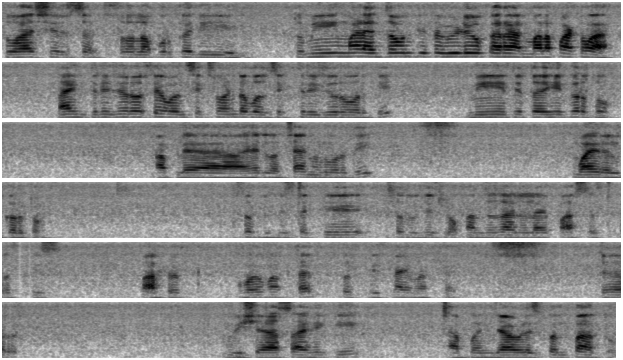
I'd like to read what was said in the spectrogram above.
सुहास शिरसट सोलापूर कधी येईल? तुम्ही मळ्यात जाऊन तिथं व्हिडिओ करा आणि मला पाठवा. Nine three zero seven six one double six three झिरोवरती मी तिथं हे करतो. आपल्या ह्याला चॅनलवरती व्हायरल करतो. सदोतीस टक्के सदोतीस लोकांचं झालेलं आहे. पासष्ट पस्तीस पासष्ट. होय मागतात पस्तीस नाही मागतात. तर विषय असा आहे की आपण ज्यावेळेस पण पाहतो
